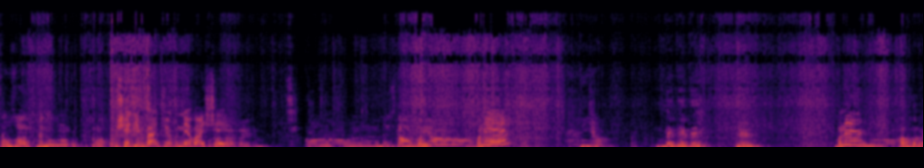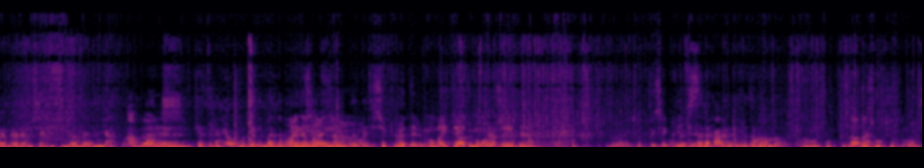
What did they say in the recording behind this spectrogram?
Sen uzağa gitmedin o zaman. Bu, bu tarafta. Bir şey diyeyim bence bu ne var şey. Buralardaydım. Aa, Necla abla ya. Bu ne? ya. Ne dedin? Kim? Bu ne? Abla ben böyle bir şey düşünüyorum dedim ya. Abi. Ketilim yok mu dedim. Ben de böyle Aynen bir şey düşünüyorum aynen. dedim. Teşekkür ederim. Valla ihtiyacım olan bir Rica ederim. şeydi. Ay, çok teşekkür ederim. İkisine karanfilli tamam mı? Aa, çok güzel de çok şıkmış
